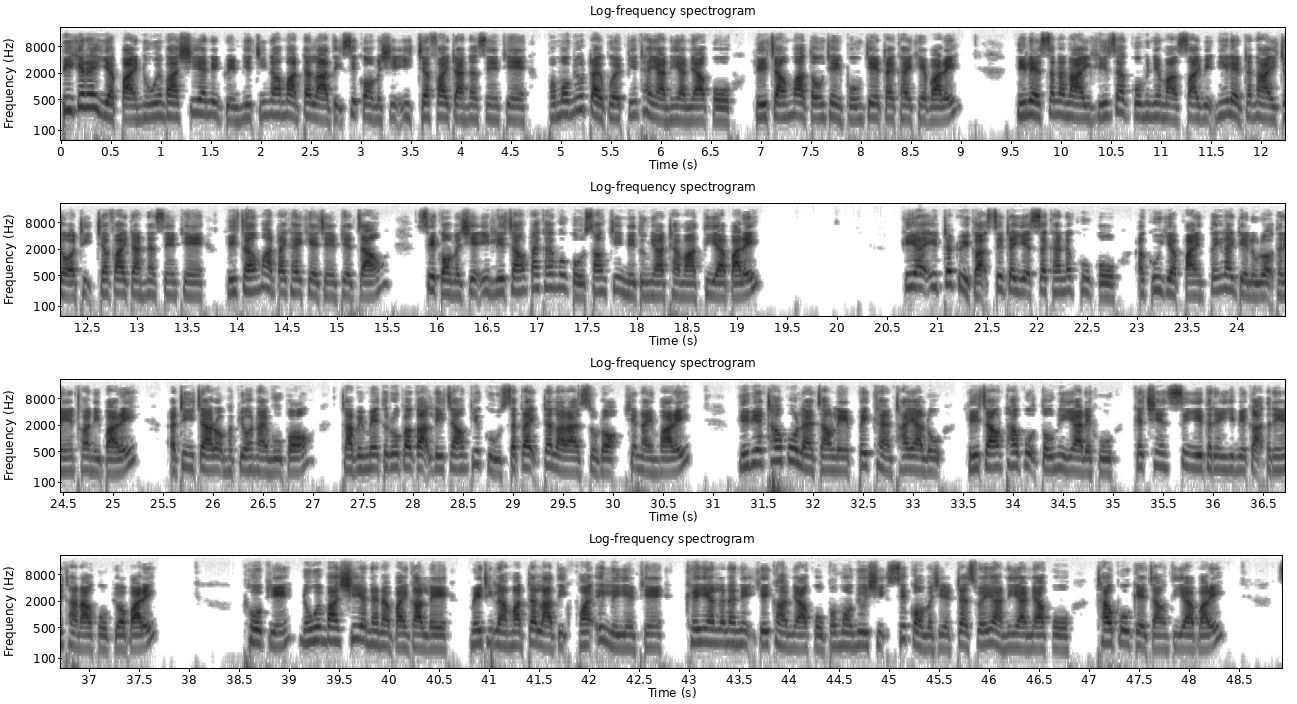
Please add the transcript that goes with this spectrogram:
ပြီးခဲ့တဲ့ရက်ပိုင်းနိုဝင်ဘာ10ရက်နေ့တွင်မြစ်ကြီးနားမှတက်လာသည့်စစ်ကော်မရှင်၏ Jet Fighter နှစ်စင်းဖြင့်ဗမော်မြို့တိုက်ပွဲပြင်းထန်ရာနေရာများကိုလေကြောင်းမှ၃ချိန်ပုံကျဲတိုက်ခိုက်ခဲ့ပါတယ်။နေ့လယ်12နာရီ49မိနစ်မှစပြီးနေ့လယ်1နာရီကျော်အထိ Jet Fighter 2စင်းဖြင့်လေကြောင်းမှတိုက်ခိုက်ခဲ့ခြင်းဖြစ်ကြောင်းစစ်ကော်မရှင်၏လေကြောင်းတိုက်ခိုက်မှုကိုစောင့်ကြည့်နေသူများထံမှသိရပါတယ်။ KIA တပ်တွေကစစ်တပ်ရဲ့စက်ခန်းတစ်ခုကိုအခုရက်ပိုင်းသိမ်းလိုက်တယ်လို့တော့သတင်းထွက်နေပါတယ်။အတိအကျတော့မပြောနိုင်ဘူးပေါ့။ဒါပေမဲ့သူတို့ဘက်ကလေကြောင်းပစ်ကူစက်တိုက်တက်လာတာဆိုတော့ဖြစ်နိုင်ပါတယ်။မြေပြင်ထောက်ဖို့လမ်းကြောင်းလည်းပိတ်ခံထားရလို့လေကြောင်းထောက်ဖို့သုံးနေရတယ်ဟုကချင်စစ်ရေးသတင်းရင်းမြစ်ကသတင်းဌာနကိုပြောပါတယ်။ထို့ပြင်နိုဝင်ဘာ10ရက်နေ့နောက်ပိုင်းကလည်းမေထီလာမှတက်လာသည့် Y8 လေယာဉ်ဖြင့်ခေယံလက်နက်နှင့်ရိတ်ခါများကိုဗမော်မြို့ရှိစစ်ကော်မရှင်တက်ဆွဲရာနေရာများကိုထောက်ပို့ခဲ့ကြောင်းသိရပါတယ်။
